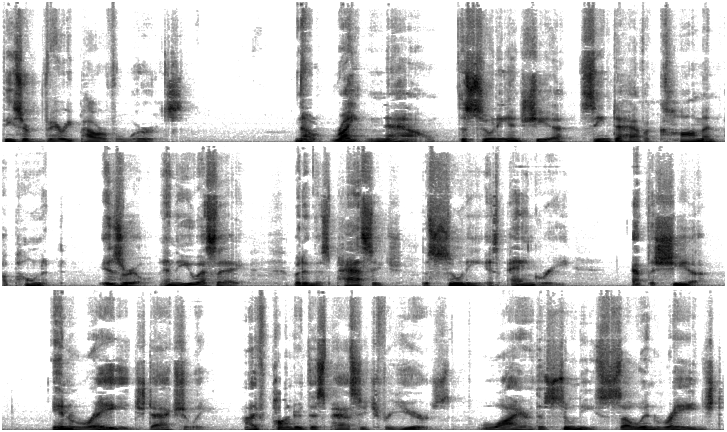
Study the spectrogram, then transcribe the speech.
These are very powerful words. Now, right now, the Sunni and Shia seem to have a common opponent Israel and the USA. But in this passage, the Sunni is angry at the Shia, enraged, actually. I've pondered this passage for years. Why are the Sunnis so enraged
